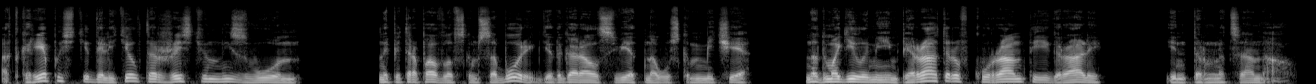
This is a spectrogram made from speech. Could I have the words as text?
от крепости долетел торжественный звон. На Петропавловском соборе, где догорал свет на узком мече, над могилами императоров куранты играли «Интернационал».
